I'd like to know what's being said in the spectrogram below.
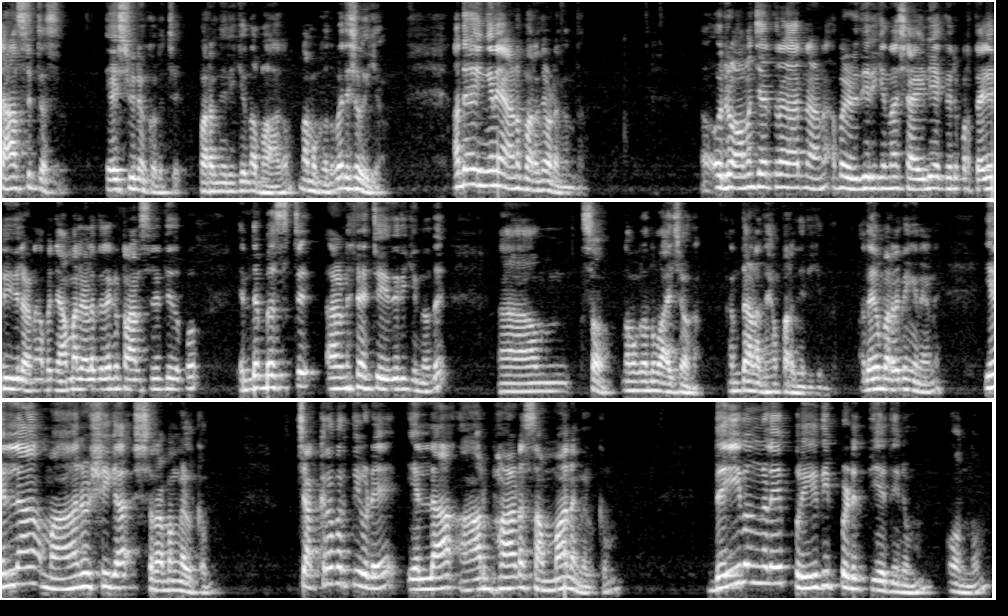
ടാസിറ്റസ് യേശുവിനെ കുറിച്ച് പറഞ്ഞിരിക്കുന്ന ഭാഗം നമുക്കൊന്ന് പരിശോധിക്കാം. അദ്ദേഹം ഇങ്ങനെയാണ് പറഞ്ഞു തുടങ്ങുന്നത്. ഒരു റോമൻ ചരിത്രകാരനാണ് അപ്പോൾ എഴുതിയിരിക്കുന്ന ശൈലിയൊക്കെ ഒരു പ്രത്യേക രീതിയിലാണ്. അപ്പോൾ ഞാൻ മലയാളത്തിലേക്ക് ട്രാൻസ്ലേറ്റ് ചെയ്തപ്പോൾ എന്റെ ബെസ്റ്റ് ആണ് ഞാൻ ചെയ്തിരിക്കുന്നത്. സോ നമുക്കൊന്ന് വായിച്ചു നോക്കാം. എന്താണ് അദ്ദേഹം പറഞ്ഞിരിക്കുന്നത്? അദ്ദേഹം പറയുന്നത് ഇങ്ങനെയാണ്. എല്ലാ മാനുഷിക ശ്രമങ്ങൾക്കും ചക്രവർത്തിയുടെ എല്ലാ ആർഭാട സമ്മാനങ്ങൾക്കും ദൈവങ്ങളെ പ്രീതിപ്പെടുത്തിയതിനും ഒന്നും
